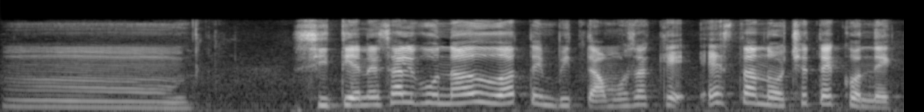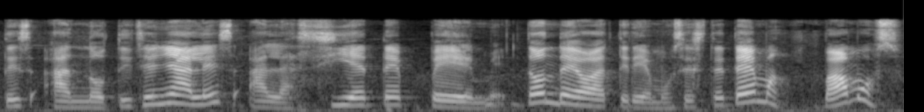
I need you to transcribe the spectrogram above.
Mm, si tienes alguna duda, te invitamos a que esta noche te conectes a Señales a las 7 pm, donde debatiremos este tema. ¡Vamos!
